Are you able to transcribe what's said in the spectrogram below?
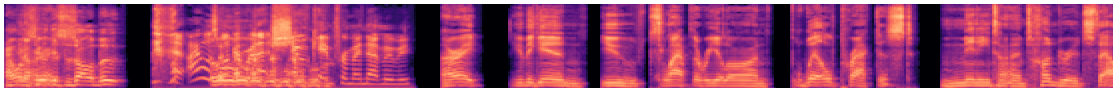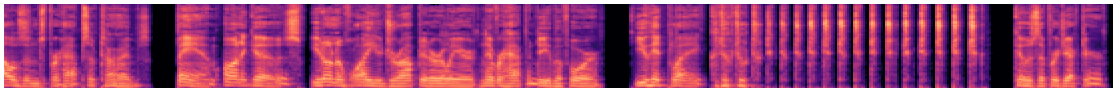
I want to All see what this is all about. I was wondering where that shoe came from in that movie. All right, you begin. You slap the reel on, well practiced, many times, hundreds, thousands perhaps of times. Bam, on it goes. You don't know why you dropped it earlier. Never happened to you before. You hit play. Goes the projector,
